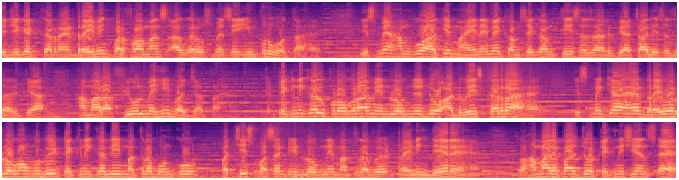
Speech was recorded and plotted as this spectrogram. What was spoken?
एजुकेट कर रहे हैं। ड्राइविंग परफॉर्मेंस अगर उसमें से इम्प्रूव होता है, इसमें हमको आके महीने में कम से कम तीस हज़ार रुपया, चालीस हज़ार रुपया हमारा फ्यूल में ही बच जाता है। टेक्निकल प्रोग्राम इन लोग ने जो एडवाइस कर रहा है, इसमें क्या है, ड्राइवर लोगों को भी टेक्निकली मतलब उनको 25 परसेंट इन लोग ने मतलब ट्रेनिंग दे रहे हैं। तो हमारे पास जो टेक्नीशियंस है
